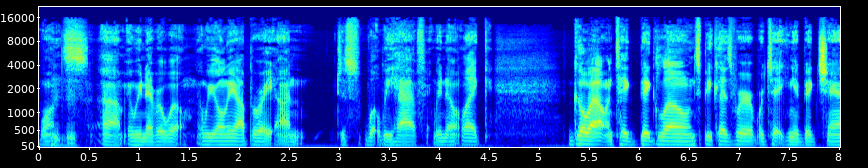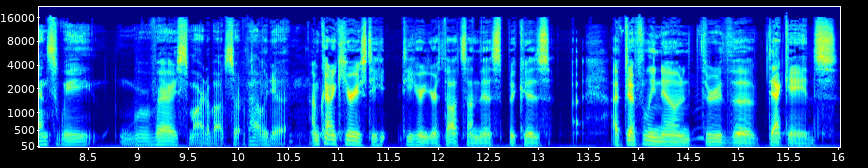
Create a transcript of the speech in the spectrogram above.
once, um, and we never will. And we only operate on just what we have. We don't like go out and take big loans because we're we're taking a big chance. We we're very smart about sort of how we do it. I'm kind of curious to, to hear your thoughts on this because I've definitely known through the decades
